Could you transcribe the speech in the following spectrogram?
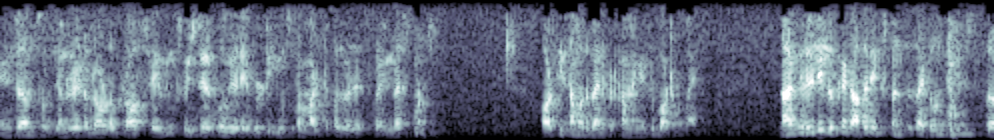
in terms of generate a lot of gross savings, which therefore we are able to use for multiple, whether it's for investments or see some of the benefit coming into bottom line. Now, if you really look at other expenses, I don't think uh,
